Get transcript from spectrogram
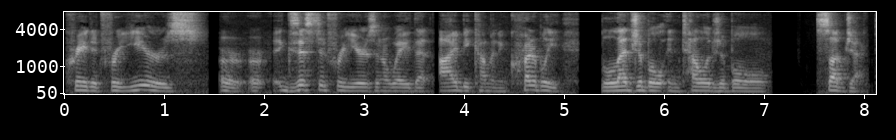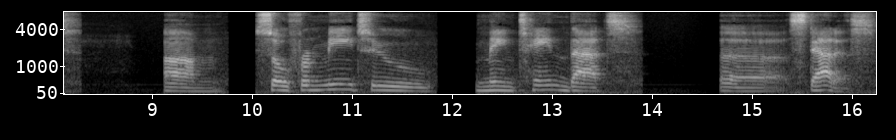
created for years or, or, existed for years in a way that I become an incredibly legible, intelligible subject. Um, so for me to maintain that uh, status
